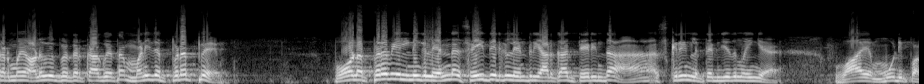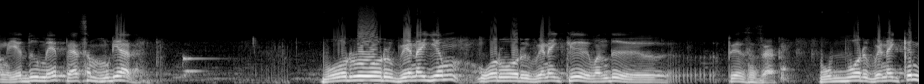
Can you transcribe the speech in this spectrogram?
கர்மாவையும் அனுபவிப்பதற்காகவே தான் மனித பிறப்பு. போன பிறவியில் நீங்கள் என்ன செய்தீர்கள் என்று யாருக்காவது தெரிந்தால் ஸ்க்ரீனில் தெரிஞ்சதுன்னு வைங்க. வாயை மூடிப்பாங்க. எதுவுமே பேச முடியாது. ஒரு ஒரு வினையும் ஒரு ஒரு வினைக்கு வந்து பேசும் சார் ஒவ்வொரு வினைக்கும்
